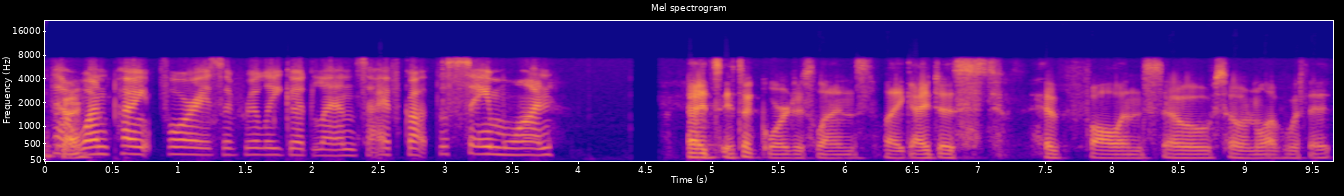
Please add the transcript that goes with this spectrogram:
Okay. That 1.4 is a really good lens. I've got the same one. It's it's a gorgeous lens. Like I just have fallen so so in love with it.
